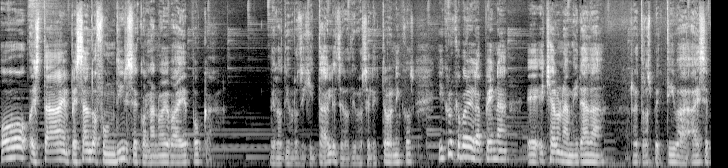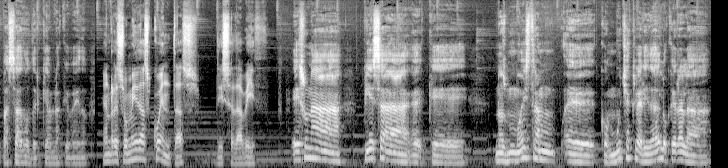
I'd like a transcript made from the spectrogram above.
o está empezando a fundirse con la nueva época de los libros digitales, de los libros electrónicos, y creo que vale la pena eh, echar una mirada retrospectiva a ese pasado del que habla Quevedo. En resumidas cuentas, dice David, es una pieza eh, que nos muestra eh, con mucha claridad lo que era la,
